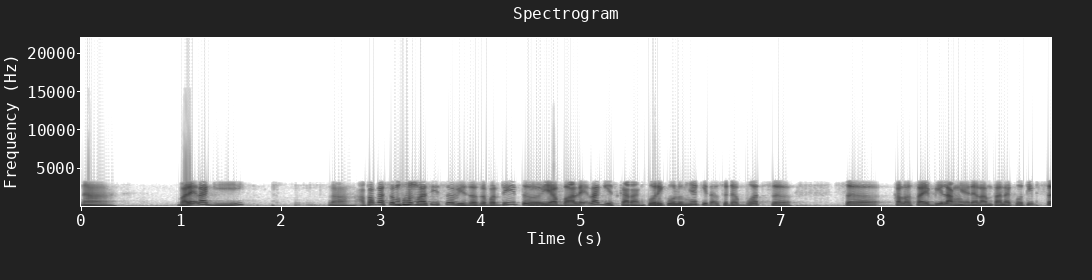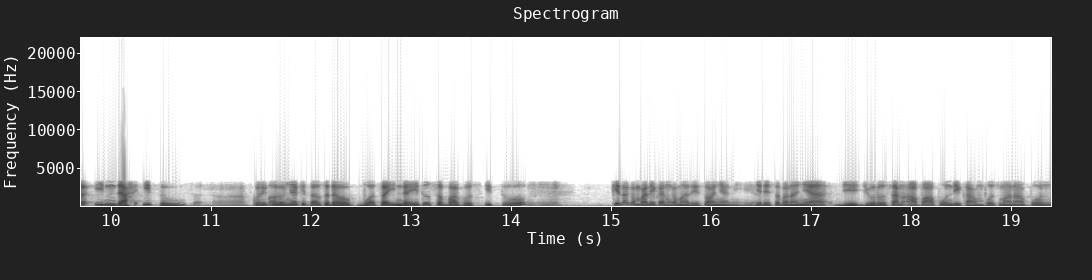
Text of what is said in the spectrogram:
Nah, balik lagi. Nah, apakah semua mahasiswa bisa seperti itu? Ya balik lagi sekarang. Kurikulumnya kita sudah buat se se kalau saya bilang ya dalam tanda kutip seindah itu. Se- eh, Kurikulumnya kita sudah buat seindah itu, sebagus itu. Mm-mm. Kita kembalikan ke mahasiswanya nih. Iya. Jadi sebenarnya di jurusan apa pun di kampus mana pun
